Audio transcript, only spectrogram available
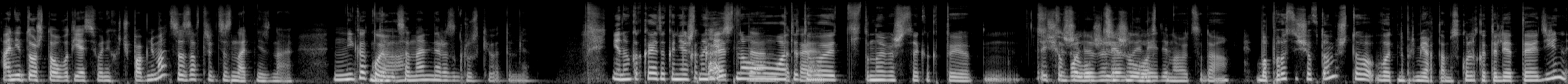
А не то, что вот я сегодня хочу пообниматься, а завтра тебя знать не знаю. Никакой Да. эмоциональной разгрузки в этом нет. Не, ну какая-то, конечно, Какая-то, есть, но да, ну, от такая. этого становишься как-то м, Ещё тяжело- более тяжело леди. становится, да. Вопрос еще в том, что вот, например, там сколько-то лет ты один,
